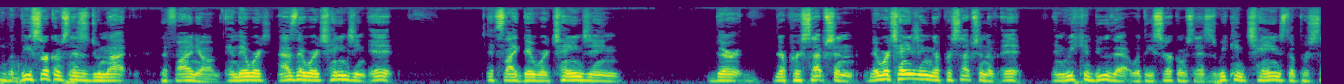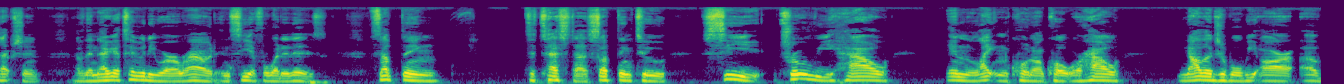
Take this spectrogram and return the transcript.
But these circumstances do not define y'all. And they were as they were changing it, it's like they were changing their their perception. They were changing their perception of it. And we can do that with these circumstances. We can change the perception of the negativity we're around and see it for what it is. Something to test us, something to see truly how enlightened, quote unquote, or how knowledgeable we are of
